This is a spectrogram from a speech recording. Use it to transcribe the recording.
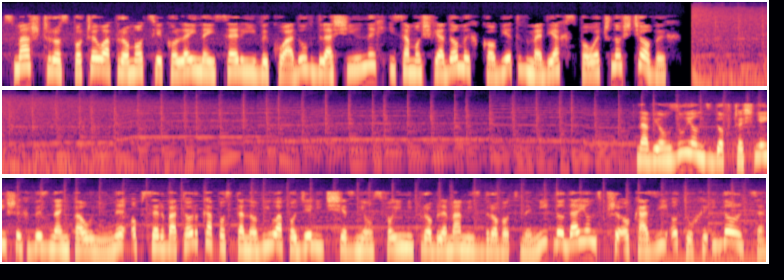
Smaszcz rozpoczęła promocję kolejnej serii wykładów dla silnych i samoświadomych kobiet w mediach społecznościowych. Nawiązując do wcześniejszych wyznań Pauliny, obserwatorka postanowiła podzielić się z nią swoimi problemami zdrowotnymi, dodając przy okazji otuchy i dolce.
